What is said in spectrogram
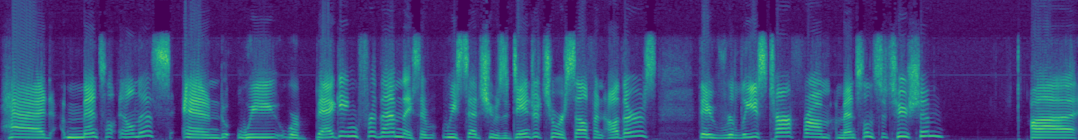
had mental illness, and we were begging for them. They said we said she was a danger to herself and others. They released her from a mental institution. Uh,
